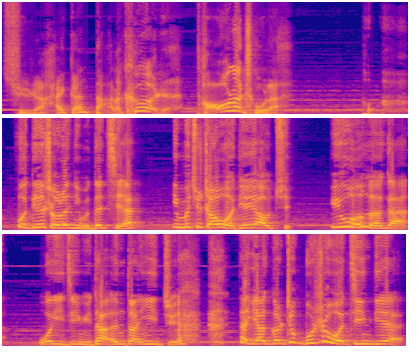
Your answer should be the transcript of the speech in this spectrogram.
居然还敢打了客人，逃了出来。我我爹收了你们的钱，你们去找我爹要去，与我何干？我已经与他恩断义绝，他压根就不是我亲爹。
